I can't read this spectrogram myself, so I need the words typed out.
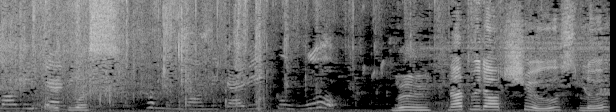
Mommy, it was come on, Mommy, Daddy, go walk. Lou, not without shoes. Look.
